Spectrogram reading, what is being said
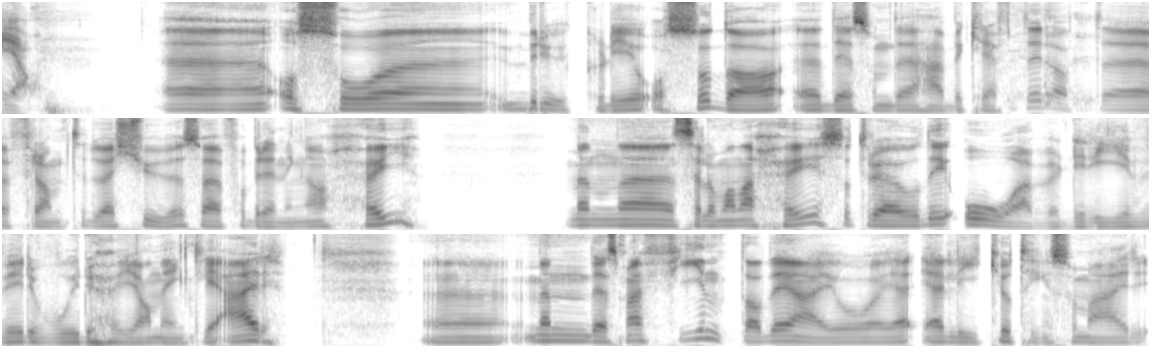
Ja. Eh, og så eh, bruker de jo også da eh, det som det her bekrefter, at uh, fram til du er 20 så er forbrenninga høy. Men uh, selv om han er høy, så tror jeg jo de overdriver hvor høy han egentlig er. Uh, men det som er fint, da, det er jo Jeg, jeg liker jo ting som er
